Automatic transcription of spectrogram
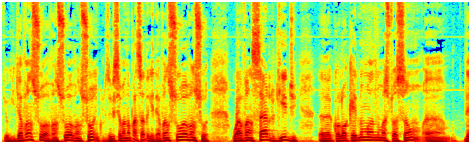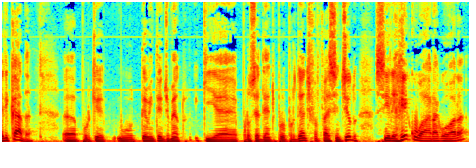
que o Guide avançou, avançou, avançou, inclusive semana passada, Guide avançou, avançou. O avançar do Guide uh, coloca ele numa, numa situação uh, delicada. Uh, porque o teu entendimento que é procedente por prudente faz sentido, se ele recuar agora,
